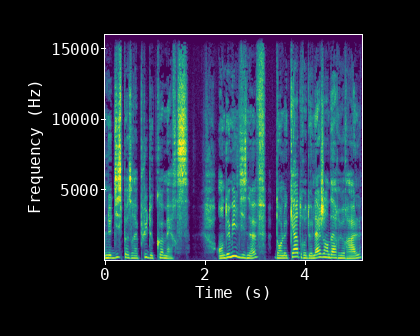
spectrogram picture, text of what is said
ne disposerait plus de commerce. En 2019, dans le cadre de l'agenda rural,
